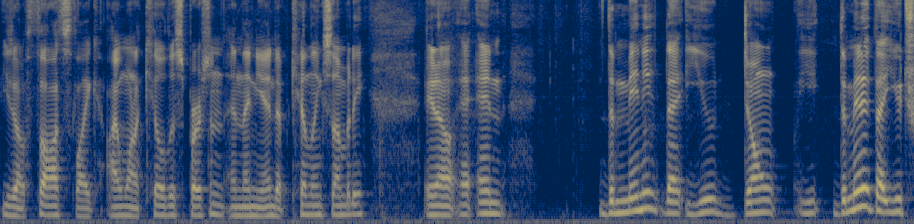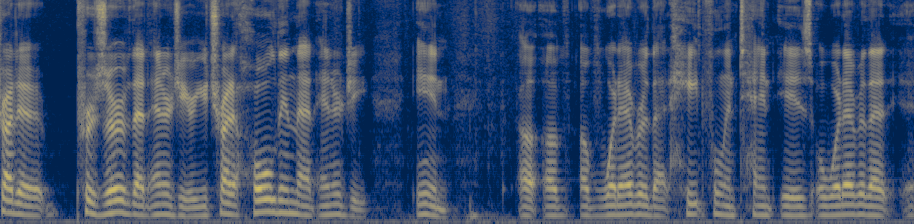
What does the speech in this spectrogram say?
you know, thoughts like I want to kill this person, and then you end up killing somebody. You know, and, and the minute that you don't, y- the minute that you try to preserve that energy, or you try to hold in that energy, in uh, of of whatever that hateful intent is or whatever that uh,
